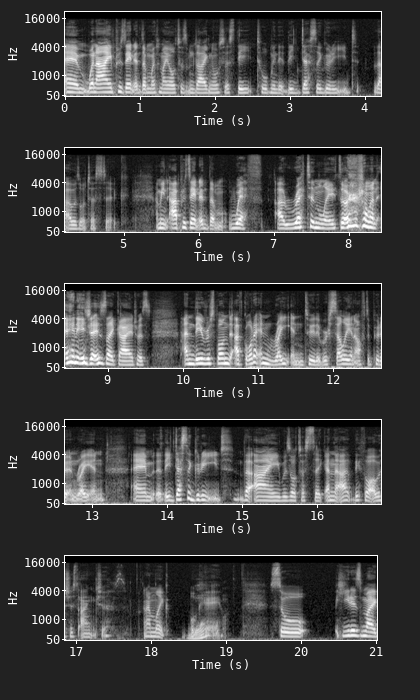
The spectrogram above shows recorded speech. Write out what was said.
um, when I presented them with my autism diagnosis, they told me that they disagreed that I was autistic. I mean, I presented them with a written letter from an NHS psychiatrist, and they responded. I've got it in writing too. They were silly enough to put it in writing. Um, that they disagreed that I was autistic and that I, they thought I was just anxious. And I'm like, What? So here is my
